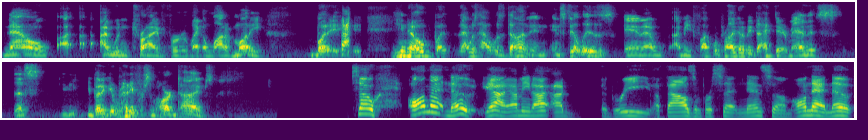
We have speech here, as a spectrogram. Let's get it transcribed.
now I, I wouldn't try for like a lot of money, but it, you know, but that was how it was done, and, and still is. And uh, I mean, fuck, we're probably gonna be back there, man. It's that's you, you better get ready for some hard times. So on that note, yeah, I mean, I, I agree a thousand percent and then some. On that note,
